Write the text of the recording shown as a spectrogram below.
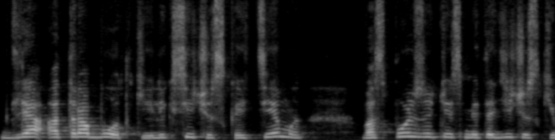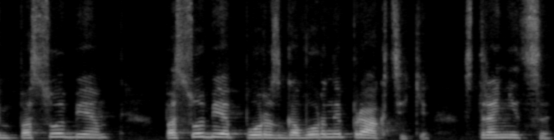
Для отработки лексической темы воспользуйтесь методическим пособием «Пособие по разговорной практике», страницы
